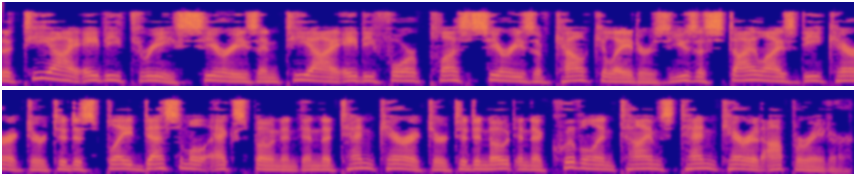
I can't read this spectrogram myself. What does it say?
The TI-83 series and TI-84 Plus series of calculators use a stylized E character to display decimal exponent and the 10 character to denote an equivalent times 10 caret operator.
